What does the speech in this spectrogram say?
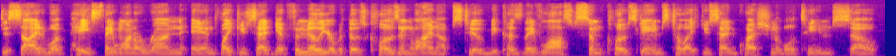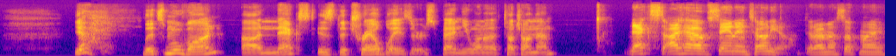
decide what pace they want to run, and like you said, get familiar with those closing lineups too, because they've lost some close games to, like you said, questionable teams. So yeah, let's move on. Uh, next is the Trailblazers. Ben, you want to touch on them? Next, I have San Antonio. Did I mess up my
